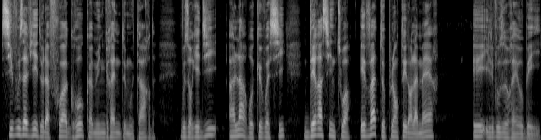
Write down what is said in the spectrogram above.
Si vous aviez de la foi gros comme une graine de moutarde, vous auriez dit à l'arbre que voici, déracine-toi et va te planter dans la mer, et il vous aurait obéi.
